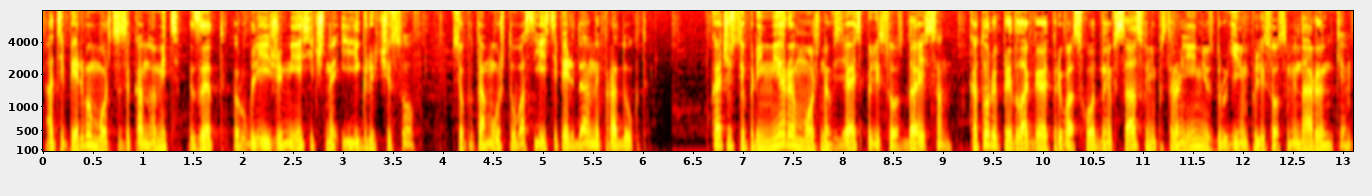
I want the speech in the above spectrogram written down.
а теперь вы можете сэкономить Z рублей ежемесячно и Y часов. Все потому, что у вас есть теперь данный продукт. В качестве примера можно взять пылесос Dyson, который предлагает превосходное всасывание по сравнению с другими пылесосами на рынке,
